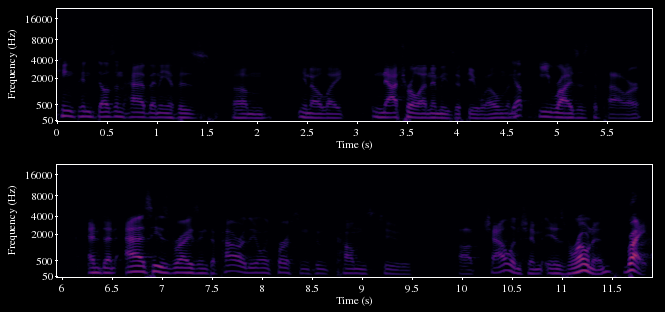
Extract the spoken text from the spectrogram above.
Kingpin doesn't have any of his, um, you know, like natural enemies, if you will, and Yep. he rises to power, and then as he's rising to power, the only person who comes to uh, challenge him is Ronan. right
